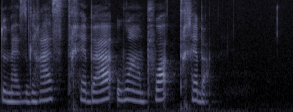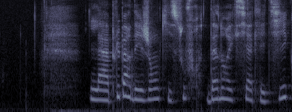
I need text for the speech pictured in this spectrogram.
de masse grasse très bas ou à un poids très bas. La plupart des gens qui souffrent d'anorexie athlétique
